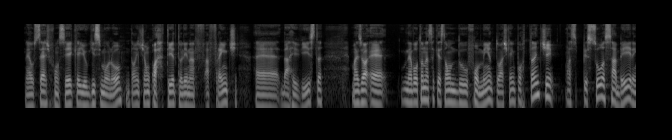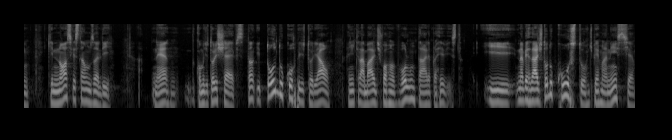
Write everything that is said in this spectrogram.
né, o Sérgio Fonseca e o Gui Simoneau, então a gente é um quarteto ali na à frente é, da revista, mas é, né, voltando nessa questão do fomento, acho que é importante as pessoas saberem que nós que estamos ali, né, como editores-chefes, e todo o corpo editorial, a gente trabalha de forma voluntária para a revista. E, na verdade, todo o custo de permanência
